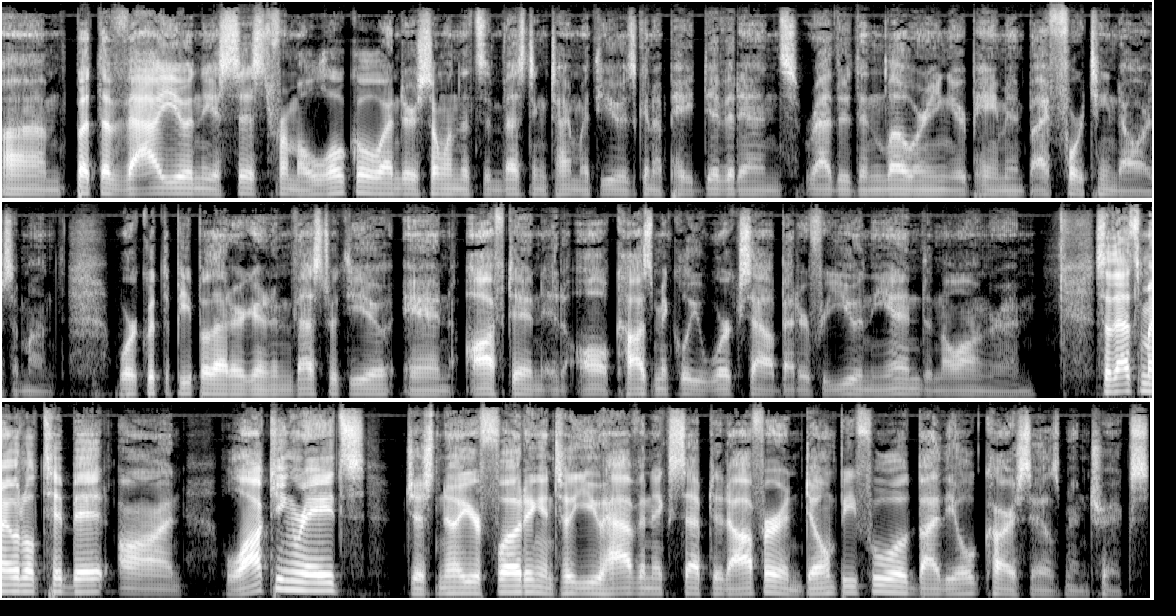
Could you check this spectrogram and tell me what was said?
Um, but the value and the assist from a local lender someone that's investing time with you is going to pay dividends rather than lowering your payment by $14 a month. Work with the people that are going to invest with you and often it all cosmically works out better for you in the end in the long run. So that's my little tidbit on locking rates just know you're floating until you have an accepted offer and don't be fooled by the old car salesman tricks.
